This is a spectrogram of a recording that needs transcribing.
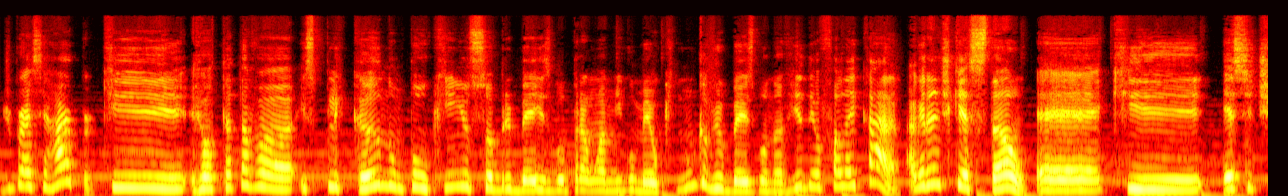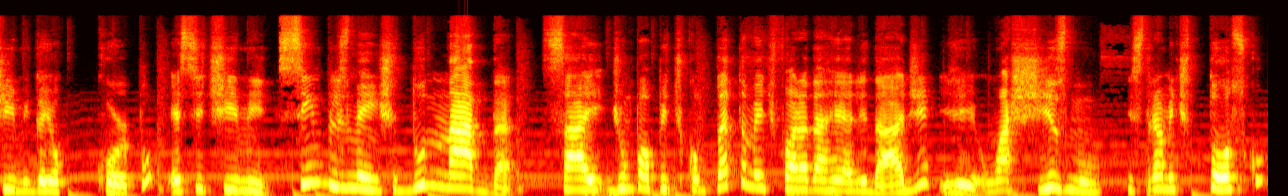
de Bryce Harper, que eu até tava explicando um pouquinho sobre beisebol pra um amigo meu que nunca viu beisebol na vida e eu falei, cara, a grande questão é que esse time ganhou corpo, esse time simplesmente do nada sai de um palpite completamente fora da realidade e um achismo extremamente tosco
